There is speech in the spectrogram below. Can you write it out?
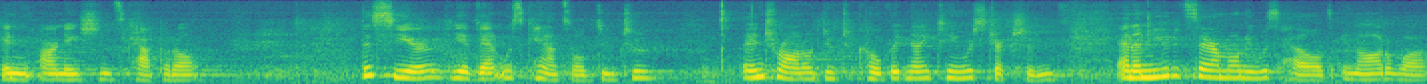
in our nation's capital. This year, the event was cancelled due to in Toronto due to COVID-19 restrictions, and a muted ceremony was held in Ottawa.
